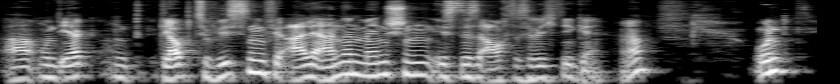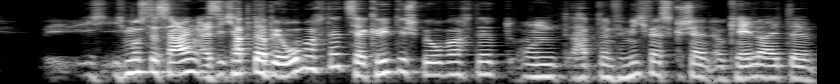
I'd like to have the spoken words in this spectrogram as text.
äh, und er und glaubt zu wissen, für alle anderen Menschen ist das auch das Richtige. Ja? Und ich, ich muss das sagen, also ich habe da beobachtet, sehr kritisch beobachtet und habe dann für mich festgestellt, okay Leute,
